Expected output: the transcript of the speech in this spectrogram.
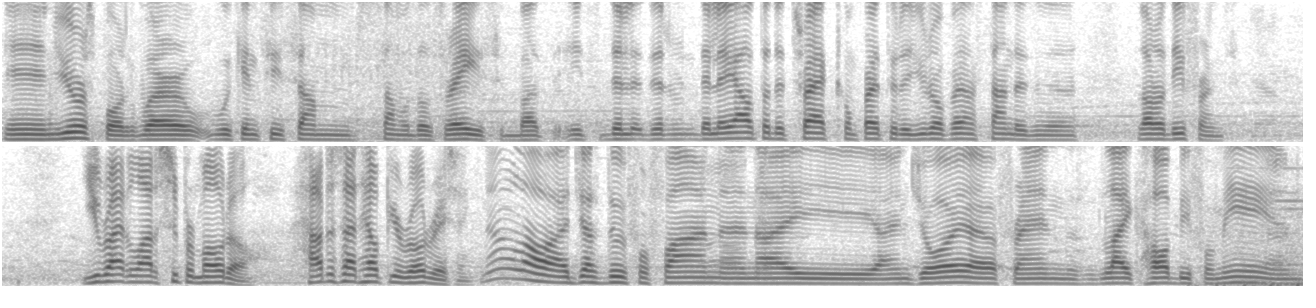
in Eurosport where we can see some some of those races. But it's the, the, the layout of the track compared to the European standards, a lot of difference. You ride a lot of supermoto. How does that help your road racing? No, no, I just do it for fun and I, I enjoy. I have friends. It's like hobby for me and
